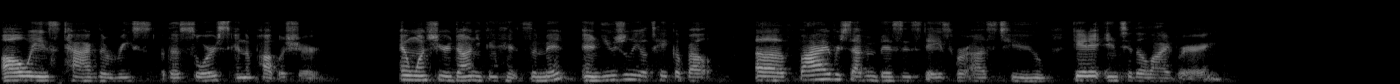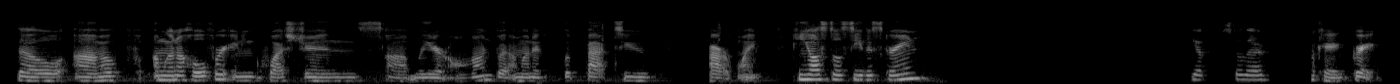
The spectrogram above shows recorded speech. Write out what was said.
always tag the, res- the source and the publisher. And once you're done, you can hit submit, and usually it'll take about uh, five or seven business days for us to get it into the library. So um, I'm going to hold for any questions um, later on, but I'm going to flip back to PowerPoint. Can you all still see the screen? Yep, still there. Okay, great.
